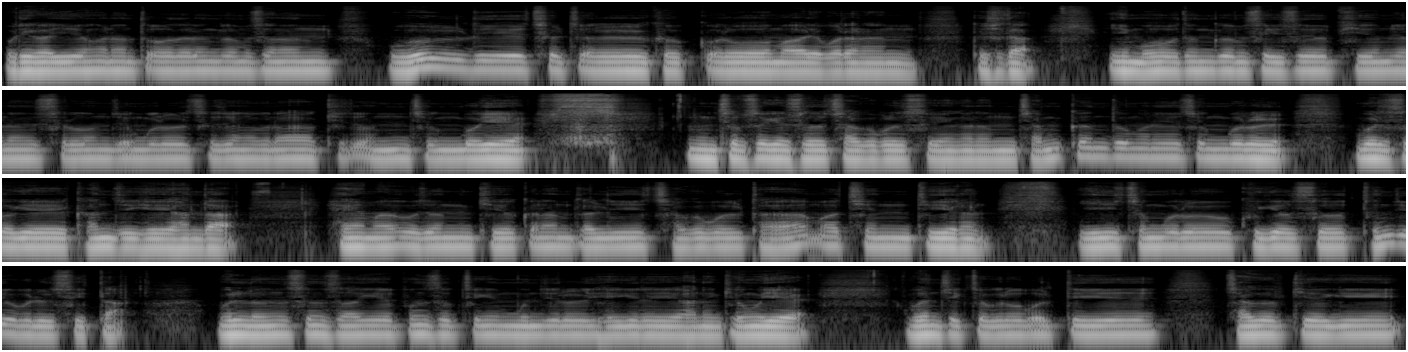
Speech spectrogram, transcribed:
우리가 이용하는 또 다른 검사는 월드의 철자를 거꾸로 말해보라는 것이다. 이 모든 검사에서 비험자는 새로운 정보를 저장하거나 기존 정보에 음, 접속해서 작업을 수행하는 잠깐 동안의 정보를 머릿속에 간직해야 한다. 해마 의전 기억과는 달리 작업을 다 마친 뒤에는 이 정보를 구겨서 던져버릴 수 있다. 물론 순수하게 분석적인 문제를 해결해야 하는 경우에 원칙적으로 볼 때의 작업 기억이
